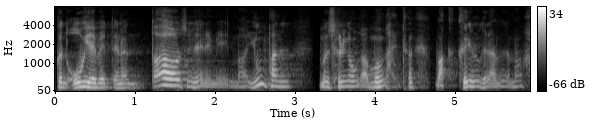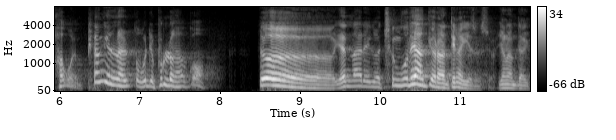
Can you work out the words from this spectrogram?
그 오후 예배 때는 또 선생님이 막 융판 뭐 설교인가 뭔가 하여튼 막 그림을 그리면서 막 하고 평일날 또 우리 불러갖고 저 옛날에 그 청구대학교라는 대학이 있었어요. 영남대학.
